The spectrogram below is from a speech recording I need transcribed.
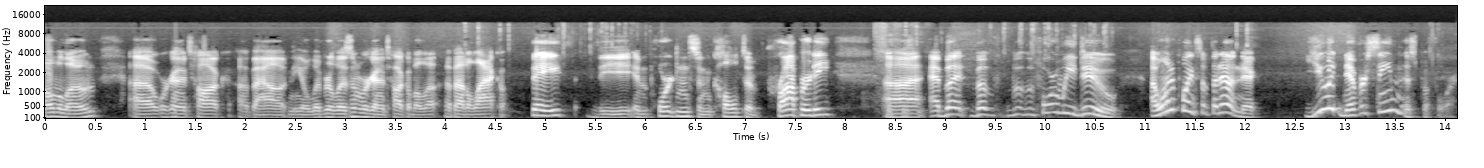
Home Alone. Uh, we're going to talk about neoliberalism. We're going to talk about about a lack of faith, the importance and cult of property. Uh, but, but but before we do, I want to point something out, Nick. You had never seen this before.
